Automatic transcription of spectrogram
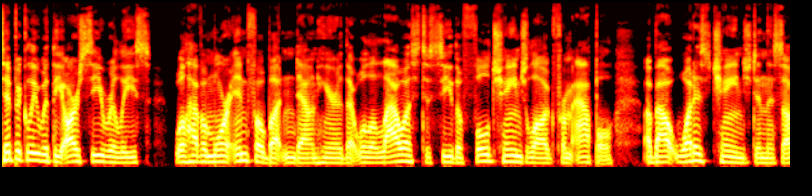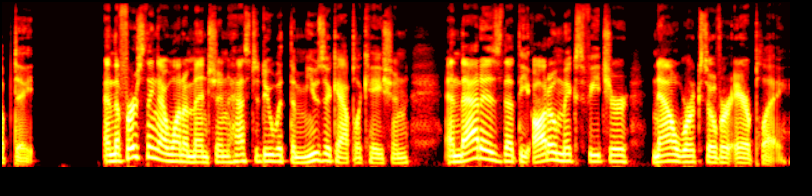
Typically with the RC release, we'll have a more info button down here that will allow us to see the full change log from Apple about what has changed in this update. And the first thing I want to mention has to do with the music application, and that is that the auto mix feature now works over AirPlay.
